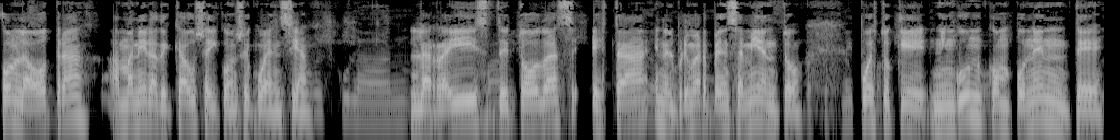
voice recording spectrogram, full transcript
con la otra a manera de causa y consecuencia. La raíz de todas está en el primer pensamiento, puesto que ningún componente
